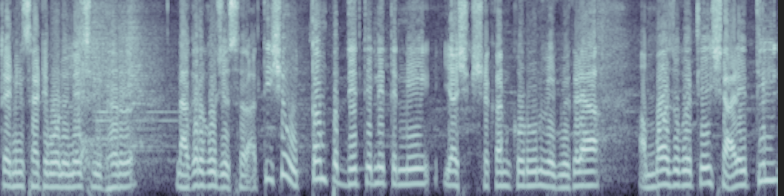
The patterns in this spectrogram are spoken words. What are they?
ट्रेनिंगसाठी बोलवले श्रीधर नागरगोजे सर अतिशय उत्तम पद्धतीने त्यांनी या शिक्षकांकडून वेगवेगळ्या अंबाजोगातील शाळेतील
